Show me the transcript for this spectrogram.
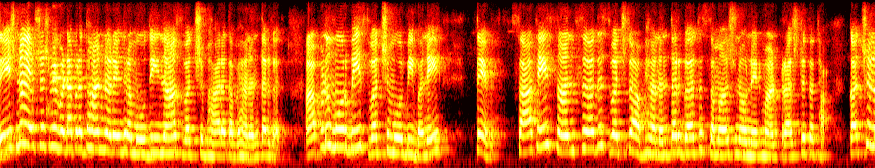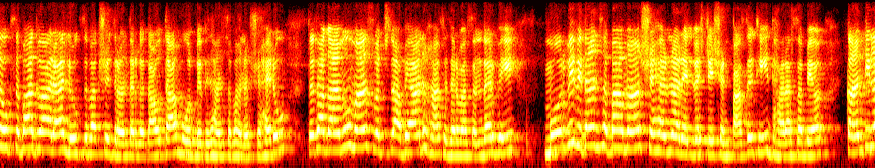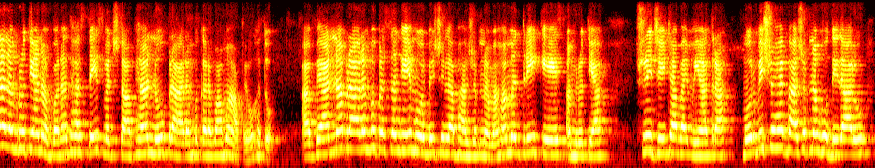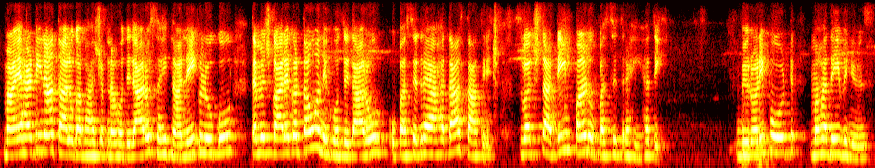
દેશના યશસ્વી વડાપ્રધાન નરેન્દ્ર મોદીના સ્વચ્છ ભારત અભિયાન અંતર્ગત. આપણું મોરબી સ્વચ્છ મોરબી બને તેમ સાથે સાંસદ સ્વચ્છતા અભિયાન અંતર્ગત સમાજનો નિર્માણ ટ્રસ્ટ તથા કચ્છ લોકસભા દ્વારા લોકસભા ક્ષેત્ર અંતર્ગત આવતા મોરબી વિધાનસભાના શહેરો તથા ગામોમાં સ્વચ્છતા અભિયાન હાથ ધરવા સંદર્ભે મોરબી વિધાનસભામાં શહેરના રેલવે સ્ટેશન પાસેથી ધારાસભ્ય કાંતિલાલ અમૃતિયાના વરદ હસ્તે સ્વચ્છતા અભિયાનનો પ્રારંભ કરવામાં આવ્યો હતો. અભિયાનના પ્રારંભ પ્રસંગે મોરબી જિલ્લા ભાજપના મહામંત્રી કે એસ અમૃતિયા, શ્રી જેઠાભાઈ મિયાત્રા, મોરબી શહેર ભાજપના હોદ્દેદારો, માયાહાટીના તાલુકા ભાજપના હોદ્દેદારો સહિતના અનેક લોકો તેમજ કાર્યકર્તાઓ અને હોદ્દેદારો ઉપસ્થિત રહ્યા હતા. સાથે જ સ્વચ્છતા ટીમ પણ ઉપસ્થિત રહી હતી. Bureau report, Mahadev news.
